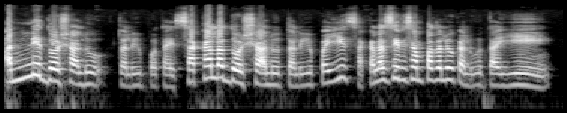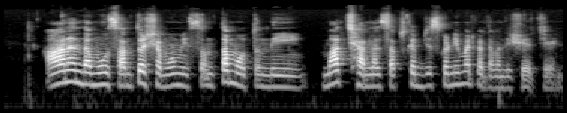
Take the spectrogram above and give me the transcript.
అన్ని దోషాలు తొలగిపోతాయి. సకల దోషాలు తొలగిపోయి సకల సిరి సంపదలు కలుగుతాయి. ఆనందము సంతోషము మీ సొంతం అవుతుంది. మా ఛానల్ సబ్స్క్రైబ్ చేసుకోండి. మరి కొంతమంది షేర్ చేయండి.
